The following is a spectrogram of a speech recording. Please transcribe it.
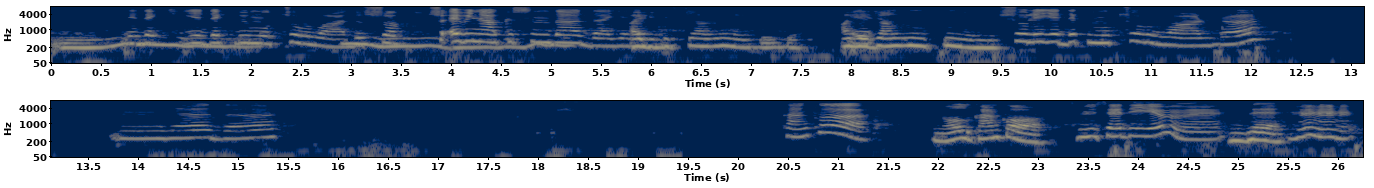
Hmm. Yedek yedek bir motor vardı. Şu, şu evin arkasında da yedek. Ay bilgisayarım neydiydi? Ay heyecanlı unuttum yerini. Şöyle yedek motor vardı. Hmm, Ya da Kanka, Ne oldu kanka? seni sen diyeyim mi? Ne?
